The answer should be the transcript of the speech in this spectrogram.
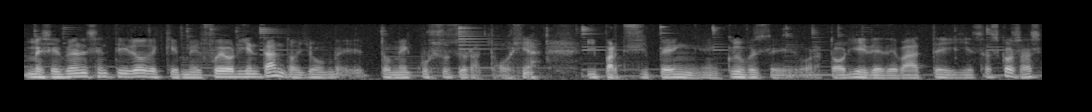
Me sirvió en el sentido de que me fue orientando. Yo tomé cursos de oratoria y participé en, en clubes de oratoria y de debate y esas cosas,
